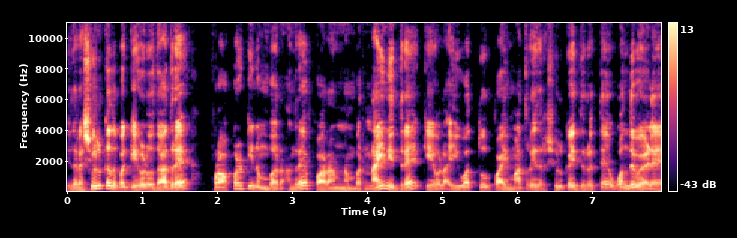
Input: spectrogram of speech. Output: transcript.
ಇದರ ಶುಲ್ಕದ ಬಗ್ಗೆ ಹೇಳೋದಾದರೆ ಪ್ರಾಪರ್ಟಿ ನಂಬರ್ ಅಂದರೆ ಫಾರಮ್ ನಂಬರ್ ನೈನ್ ಇದ್ದರೆ ಕೇವಲ ಐವತ್ತು ರೂಪಾಯಿ ಮಾತ್ರ ಇದರ ಶುಲ್ಕ ಇದ್ದಿರುತ್ತೆ ಒಂದು ವೇಳೆ.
